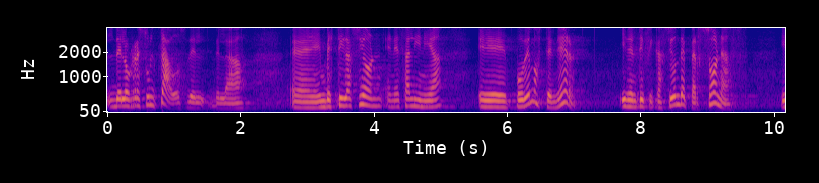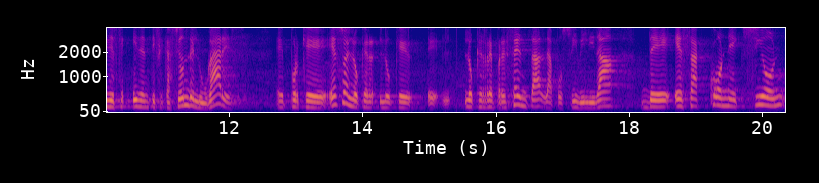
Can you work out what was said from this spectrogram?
de los resultados de la eh, investigación en esa línea, eh, podemos tener identificación de personas, identificación de lugares, eh, porque eso es lo que, lo, que, lo que representa la posibilidad de esa conexión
